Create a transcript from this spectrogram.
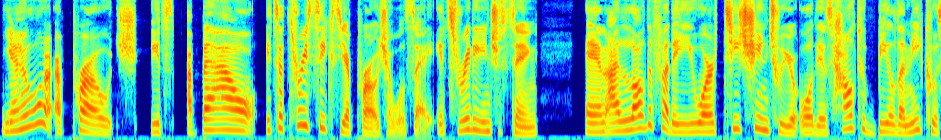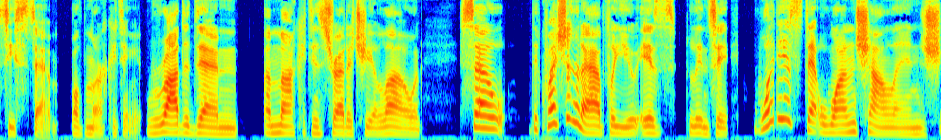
your approach it's about it's a 360 approach, I will say. It's really interesting. And I love the fact that you are teaching to your audience how to build an ecosystem of marketing rather than a marketing strategy alone. So, the question that I have for you is, Lindsay, what is that one challenge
